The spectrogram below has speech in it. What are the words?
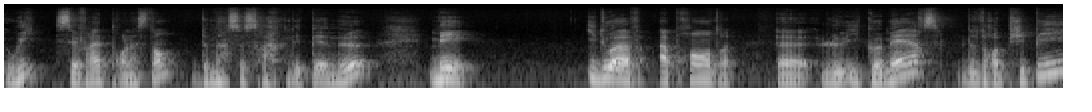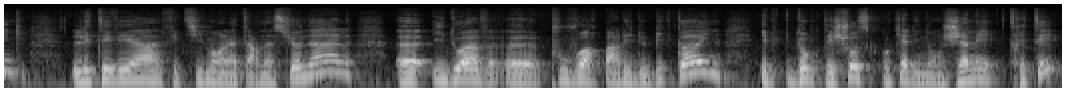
oui c'est vrai pour l'instant, demain ce sera des PME, mais ils doivent apprendre euh, le e-commerce, le dropshipping, les TVA effectivement à l'international, euh, ils doivent euh, pouvoir parler de Bitcoin, et donc des choses auxquelles ils n'ont jamais traité.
